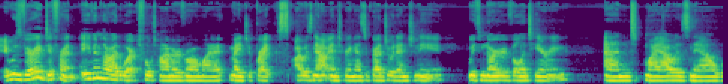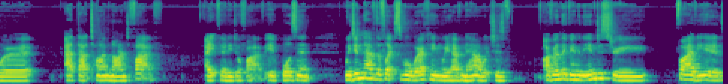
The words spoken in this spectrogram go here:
It was very different. Even though I'd worked full time over all my major breaks, I was now entering as a graduate engineer with no volunteering. And my hours now were at that time nine to five, eight thirty to five. It wasn't. We didn't have the flexible working we have now, which is I've only been in the industry five years,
